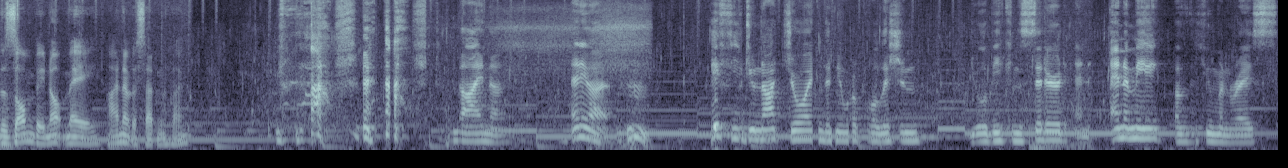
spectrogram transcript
The zombie, not me. I never said anything. no, I know. Anyway, if you do not join the New World Coalition, you will be considered an enemy of the human race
